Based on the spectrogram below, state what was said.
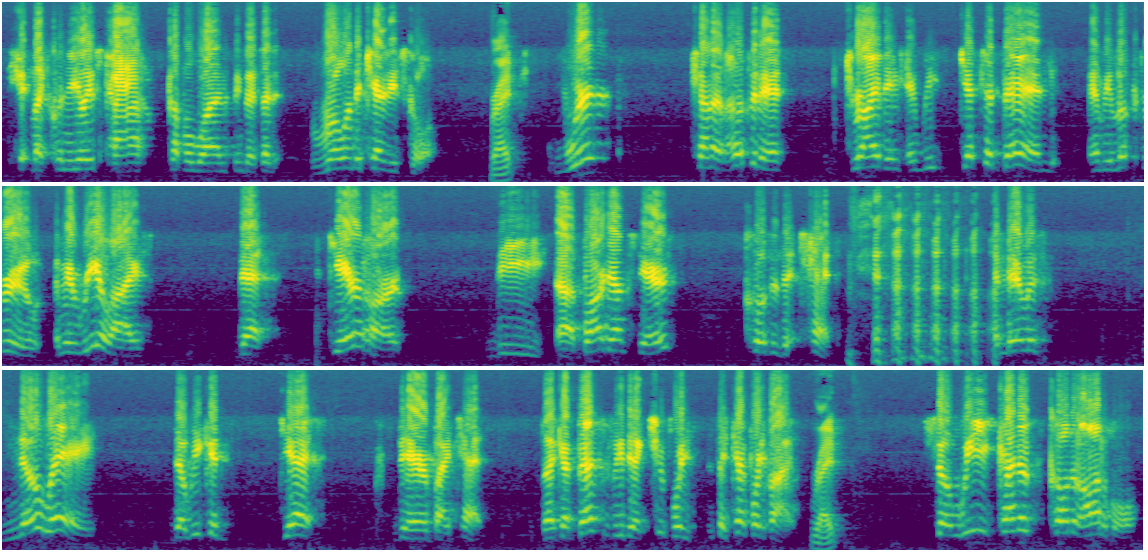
hit like Cornelius Pass, couple ones, things like that. Roll into Kennedy School. Right. We're kind of hoofing it, driving, and we get to Bend, and we look through, and we realize that Gearhart, the uh, bar downstairs, closes at ten and there was no way that we could get there by ten. Like at best, it's gonna be like two forty. It's like ten forty-five. right. So we kind of called an audible,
